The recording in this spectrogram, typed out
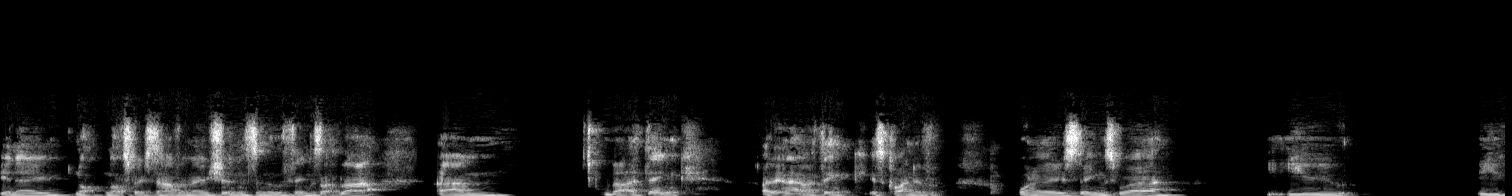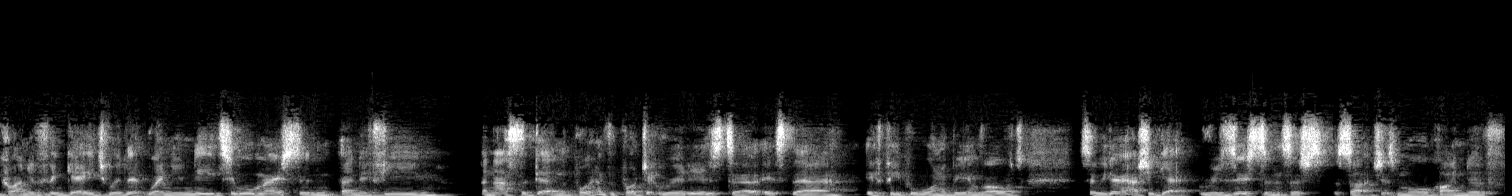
you know, not not supposed to have emotions and all things like that. Um, but I think I don't know. I think it's kind of one of those things where you you kind of engage with it when you need to almost and and if you and that's again the point of the project really is to it's there if people want to be involved so we don't actually get resistance as such. It's more kind of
